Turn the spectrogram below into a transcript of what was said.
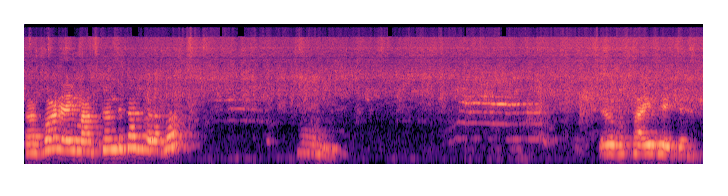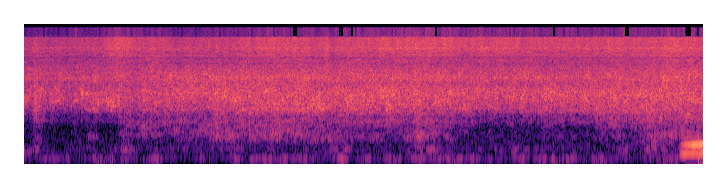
তারপর এই মাঝখান থেকে কাটবে দেখো হুম এরকম সাইজ হয়েছে হ্যালো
